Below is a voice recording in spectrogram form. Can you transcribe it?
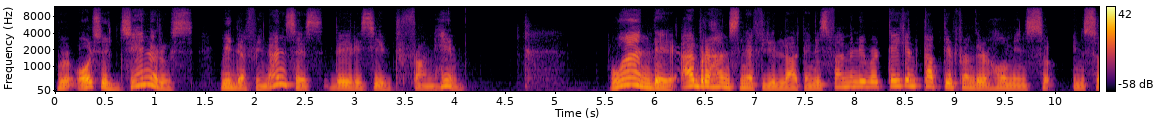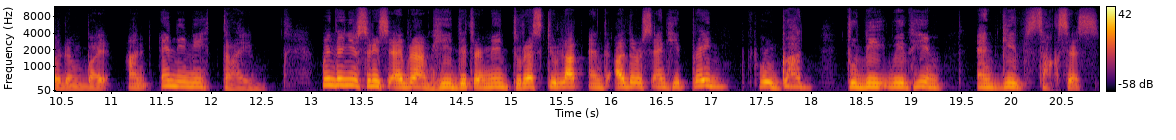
were also generous with the finances they received from Him. One day, Abraham's nephew Lot and his family were taken captive from their home in, so in Sodom by an enemy tribe. When the news reached Abraham, he determined to rescue Lot and others, and he prayed for God to be with him and give success.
